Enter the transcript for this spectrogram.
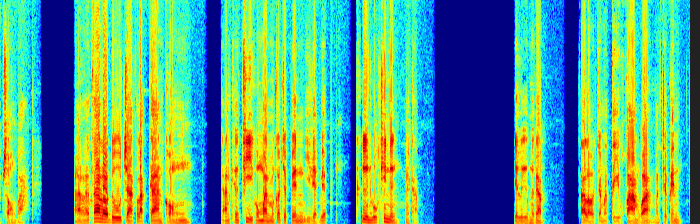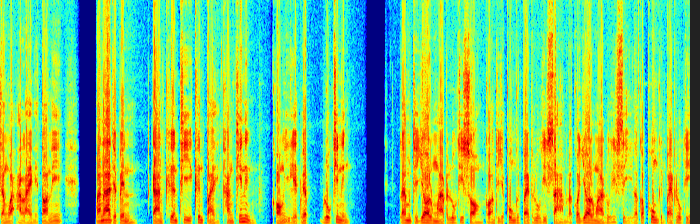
32 บาทอ่าแล้วถ้าเราดูจากหลักการของการเคลื่อนที่ของมันมันก็จะเป็นอีเลียดเว็บขึ้นลูกที่1นะครับอย่าลืมนะครับ ถ้าเราจะมาตีความว่ามันจะเป็นจังหวะอะไรในตอนนี้ มันน่าจะเป็นการเคลื่อนที่ขึ้นไปครั้งที่ 1 ของอีเลียดเว็บลูกที่ 1 แล้วมันจะย่อลงมาเป็นลูกที่ 2 ก่อนที่จะพุ่งขึ้นไปเป็นลูกที่ 3 แล้วก็ย่อลงมาลูกที่ 4 แล้วก็พุ่งขึ้นไปเป็นลูกที่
